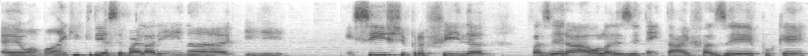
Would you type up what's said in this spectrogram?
é uma mãe que queria ser bailarina e insiste para a filha fazer aulas e tentar fazer porque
